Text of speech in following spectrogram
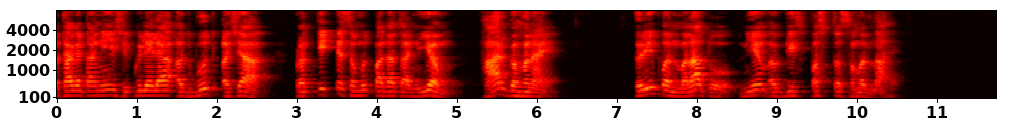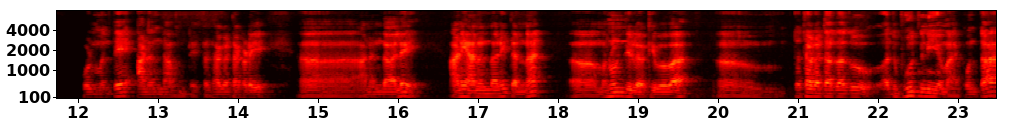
तथागतांनी शिकविलेल्या अद्भुत अशा प्रत्यित्य समुत्पादाचा नियम फार गहन आहे. तरी पण मला तो नियम अगदी स्पष्ट समजला आहे. कोण म्हणते? आनंदा म्हणते. तथागताकडे आनंद आले आणि आनंदाने त्यांना म्हणून दिलं की बाबा तथागताचा जो अद्भुत नियम आहे कोणता?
